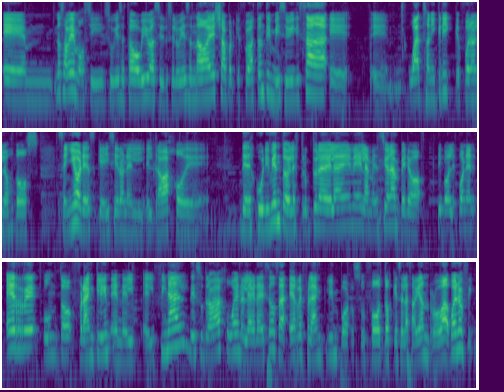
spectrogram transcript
Eh, no sabemos si, si hubiese estado viva, si se lo hubiesen dado a ella, porque fue bastante invisibilizada. Eh, Watson y Crick, que fueron los dos señores que hicieron el, trabajo de, de descubrimiento de la estructura del ADN, la mencionan, pero tipo le ponen R. Franklin en el final de su trabajo. Bueno, le agradecemos a R. Franklin por sus fotos que se las habían robado. Bueno, en fin,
